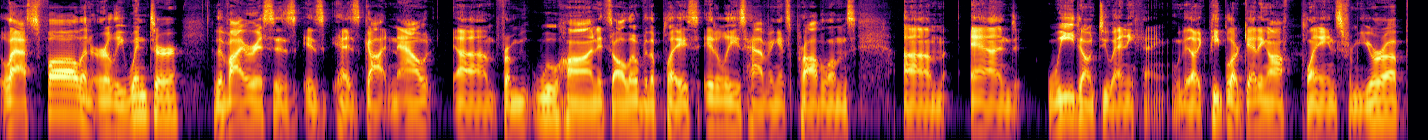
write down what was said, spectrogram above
last fall and early winter, the virus is is has gotten out um, from Wuhan. It's all over the place. Italy's having its problems, um, and we don't do anything. Like people are getting off planes from Europe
